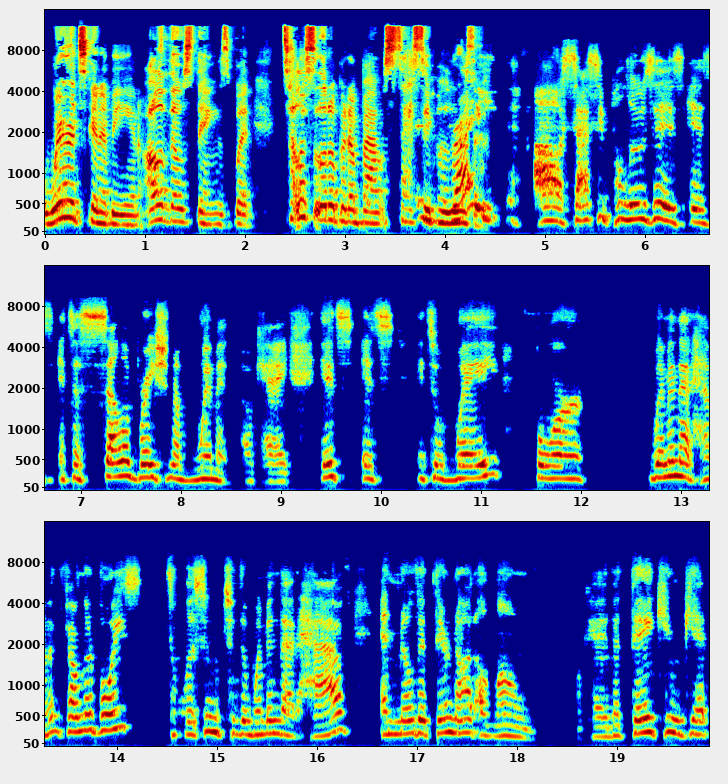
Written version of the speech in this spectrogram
where it's going to be and all of those things. But tell us a little bit about Sassy Palooza. Right. Oh, Sassy Palooza is is it's a celebration of women. Okay, it's it's it's a way for women that haven't found their voice to listen to the women that have and know that they're not alone okay that they can get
